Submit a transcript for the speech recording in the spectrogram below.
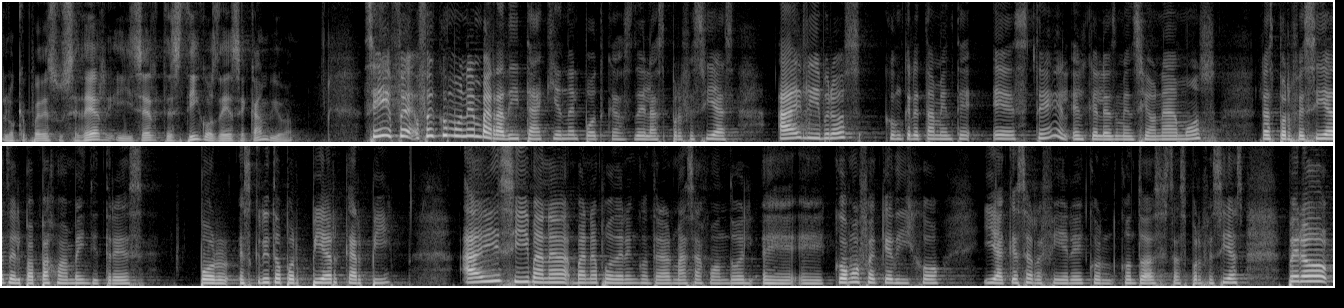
lo que puede suceder y ser testigos de ese cambio. Sí, fue, fue como una embarradita aquí en el podcast de las profecías. Hay libros concretamente este, el, que les mencionamos, las profecías del Papa Juan 23, por, escrito por Pierre Carpi. Ahí sí van a, van a poder encontrar más a fondo el, eh, eh, cómo fue que dijo y a qué se refiere con, con, todas estas profecías. Pero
